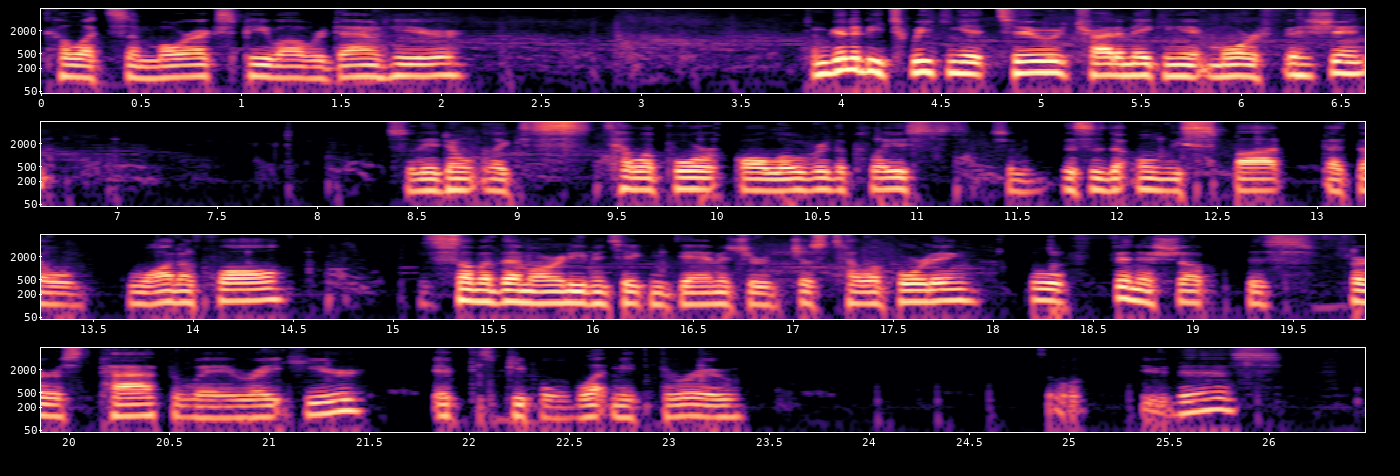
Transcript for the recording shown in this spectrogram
collect some more XP while we're down here. I'm going to be tweaking it too, try to making it more efficient. So they don't like teleport all over the place. So this is the only spot that they'll want to fall. Some of them aren't even taking damage, they're just teleporting. We'll finish up this first pathway right here, if these people let me through. So we'll do this. I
